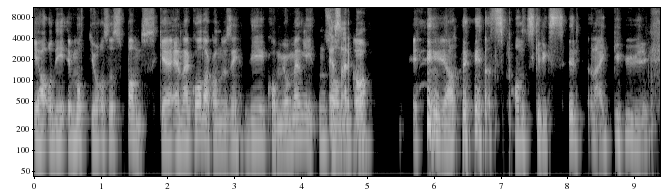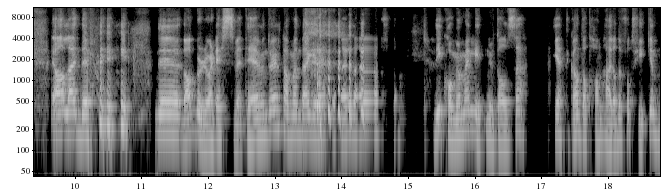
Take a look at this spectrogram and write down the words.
Ja, og de måtte jo også spanske NRK, da, kan du si. De kom jo med en liten sånn SRK? ja, spansk rikser Nei, guri. Ja, nei, det, det, Da burde det vært SVT eventuelt, da, men det er greit. Det der, der, altså. De kom jo med en liten uttalelse i etterkant at han her hadde fått fyken,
